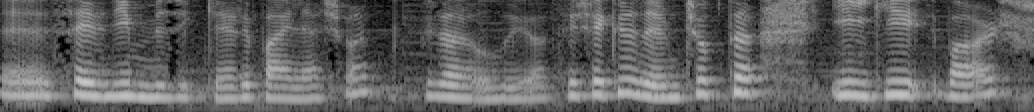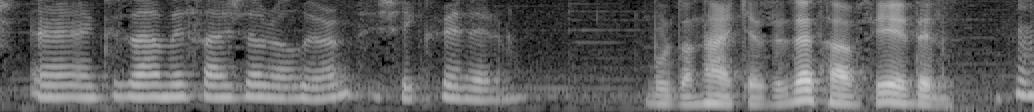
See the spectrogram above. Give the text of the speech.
e, sevdiğim müzikleri paylaşmak güzel oluyor. Teşekkür ederim. Çok da ilgi var. E, güzel mesajlar alıyorum. Teşekkür ederim. Buradan herkese de tavsiye edelim.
